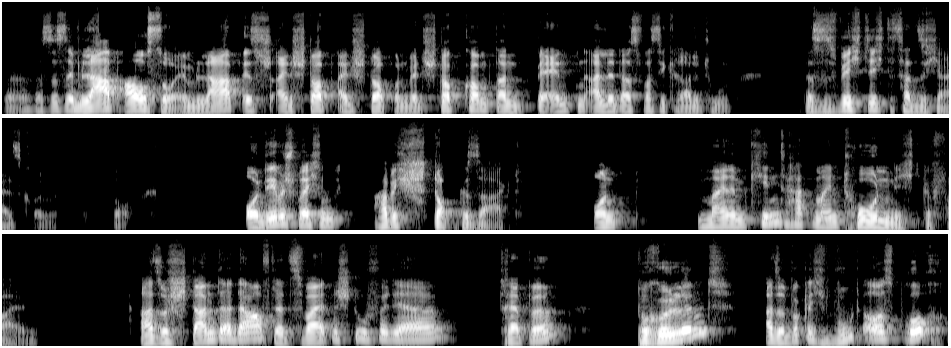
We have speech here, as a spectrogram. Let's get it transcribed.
Ja, das ist im Lab auch so. Im Lab ist ein Stopp ein Stopp und wenn Stopp kommt, dann beenden alle das, was sie gerade tun. Das ist wichtig, das hat Sicherheitsgründe. So. Und dementsprechend habe ich Stopp gesagt. Und meinem Kind hat mein Ton nicht gefallen. Also stand er da auf der zweiten Stufe der Treppe, brüllend, also wirklich Wutausbruch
